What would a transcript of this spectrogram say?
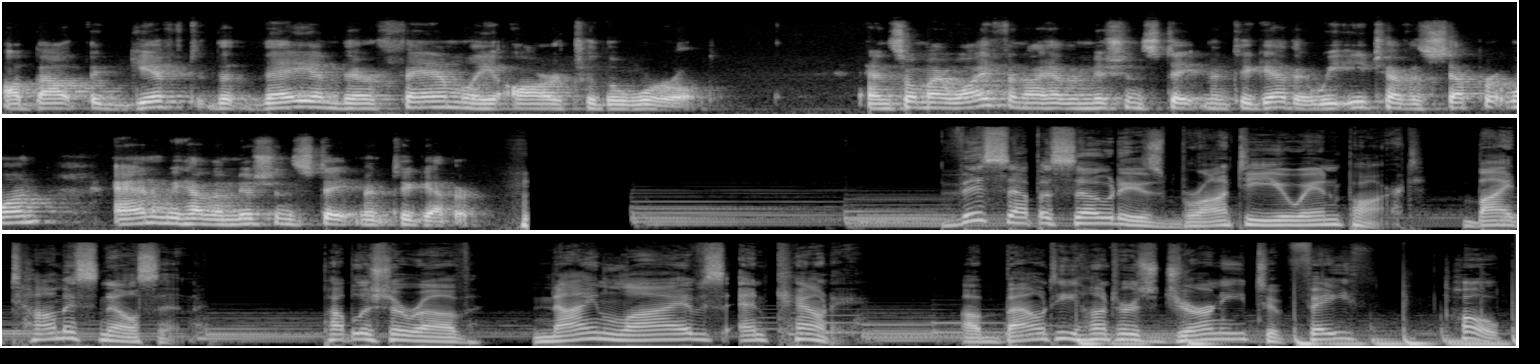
about the gift that they and their family are to the world. And so my wife and I have a mission statement together. We each have a separate one, and we have a mission statement together. This episode is brought to you in part by Thomas Nelson, publisher of Nine Lives and Counting A Bounty Hunter's Journey to Faith, Hope,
